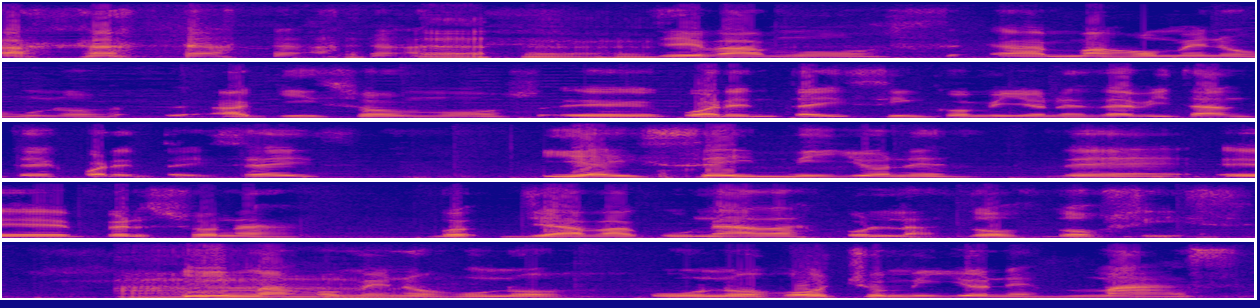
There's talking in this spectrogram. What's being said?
llevamos más o menos unos, aquí somos 45 millones de habitantes, 46, y hay 6 millones de eh, personas ya vacunadas con las dos dosis y más o ah. menos unos, unos 8 millones más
